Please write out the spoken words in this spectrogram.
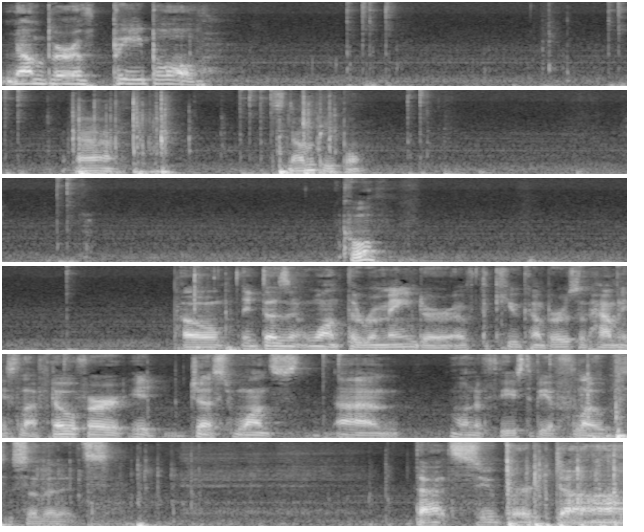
Number of people. Ah, it's num people. Cool. Oh, it doesn't want the remainder of the cucumbers of how many's left over. It just wants um, one of these to be a float so that it's... That's super dumb.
